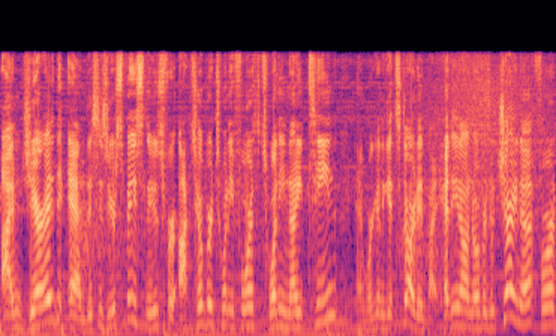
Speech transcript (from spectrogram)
I'm Jared and this is your space news for October 24th, 2019. And we're gonna get started by heading on over to China for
